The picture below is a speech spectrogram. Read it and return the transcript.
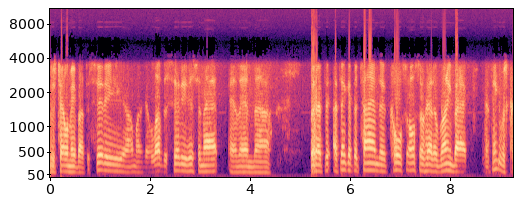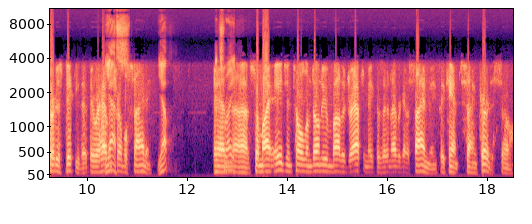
was telling me about the city. I'm going to love the city, this and that, and then. Uh, but I, th- I think at the time the Colts also had a running back. I think it was Curtis Dickey that they were having Yes. trouble signing. yep. That's and right. uh, so my agent told them, "Don't even bother drafting me because they're never going to sign me if they can't sign Curtis." So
